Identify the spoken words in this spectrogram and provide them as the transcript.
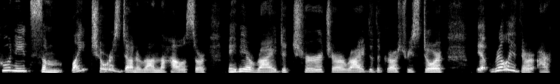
who needs some light chores done around the house, or maybe a ride to church or a ride to the grocery store. It, really, there are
